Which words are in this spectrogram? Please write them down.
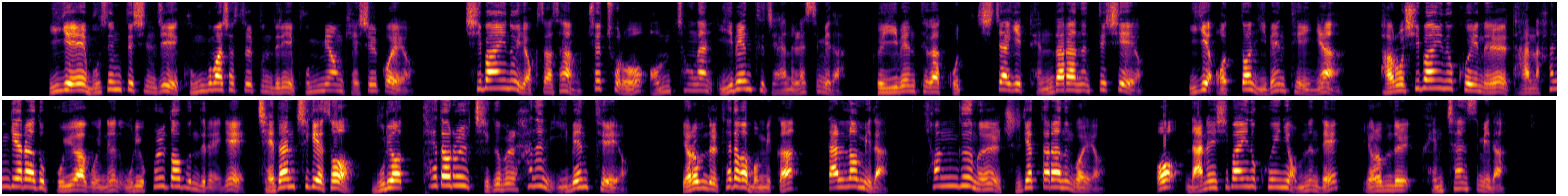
이게 무슨 뜻인지 궁금하셨을 분들이 분명 계실 거예요. 시바이누 역사상 최초로 엄청난 이벤트 제안을 했습니다. 그 이벤트가 곧 시작이 된다라는 뜻이에요. 이게 어떤 이벤트이냐? 바로 시바이누 코인을 단 한 개라도 보유하고 있는 우리 홀더분들에게 재단 측에서 무려 테더를 지급을 하는 이벤트예요. 여러분들 테더가 뭡니까? 달러입니다. 현금을 주겠다라는 거예요. 어, 나는 시바이누 코인이 없는데 여러분들 괜찮습니다.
